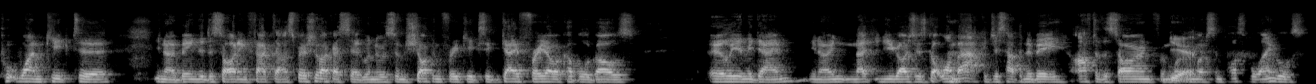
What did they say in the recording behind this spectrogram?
put one kick to, you know, being the deciding factor. Especially like I said, when there was some shocking free kicks, it gave Freo a couple of goals early in the game. You know, and that, you guys just got one mm. back. It just happened to be after the siren from one of the most impossible angles.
